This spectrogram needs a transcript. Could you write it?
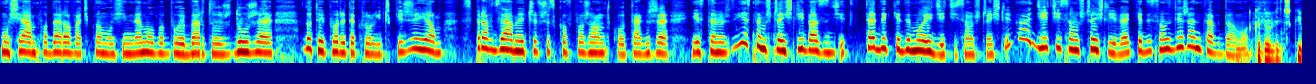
musiałam podarować komuś innemu, bo były bardzo już duże. Do tej pory te króliczki żyją. Sprawdzamy, czy wszystko w porządku, także jestem, jestem szczęśliwa z, wtedy, kiedy moje dzieci są szczęśliwe, a dzieci są szczęśliwe, kiedy są zwierzęta w domu. Króliczki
